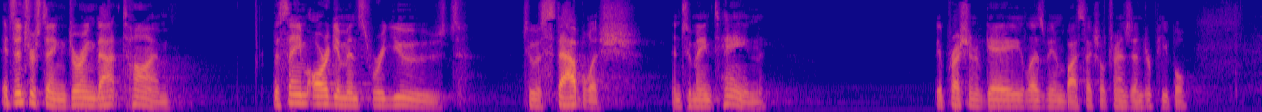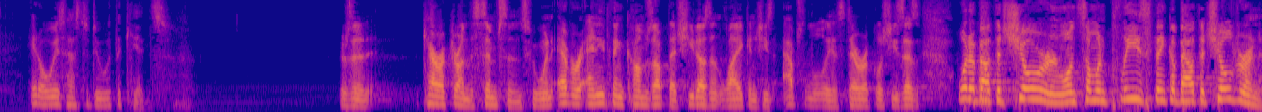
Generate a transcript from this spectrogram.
It's interesting, during that time, the same arguments were used to establish and to maintain the oppression of gay, lesbian, bisexual, transgender people, it always has to do with the kids. There's a character on The Simpsons who, whenever anything comes up that she doesn't like and she's absolutely hysterical, she says, What about the children? Won't someone please think about the children?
